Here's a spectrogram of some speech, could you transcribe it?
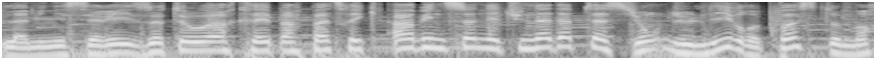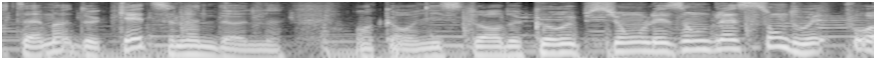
La mini-série The Tower créée par Patrick Harbinson est une adaptation du livre post-mortem de Kate London. Encore une histoire de corruption, les Anglaises sont douées pour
